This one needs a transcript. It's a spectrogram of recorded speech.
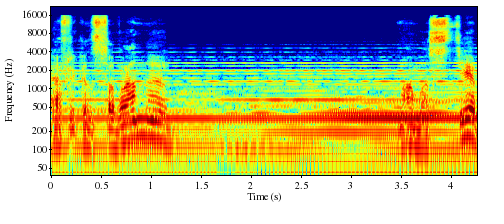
African savanna, Mammoth steppe,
